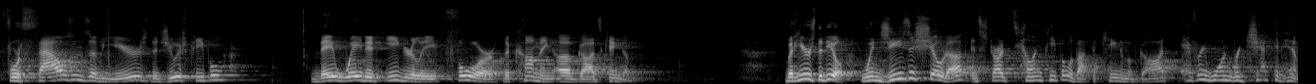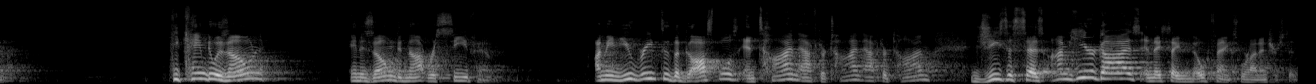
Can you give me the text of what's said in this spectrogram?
for thousands of years, the Jewish people, they waited eagerly for the coming of God's kingdom. But here's the deal when Jesus showed up and started telling people about the kingdom of God, everyone rejected him. He came to his own, and his own did not receive him. I mean, you read through the Gospels, and time after time after time, Jesus says, I'm here, guys. And they say, No thanks, we're not interested.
